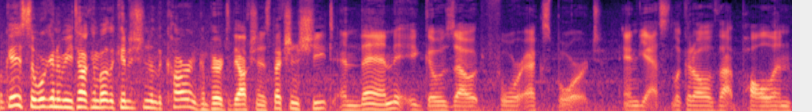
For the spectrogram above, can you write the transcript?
Okay, so we're going to be talking about the condition of the car and compare it to the auction inspection sheet, and then it goes out for export. And yes, look at all of that pollen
